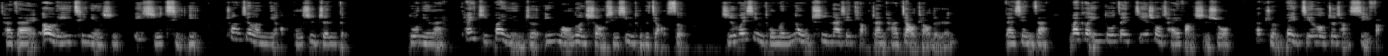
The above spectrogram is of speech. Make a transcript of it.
他在二零一七年时一时起意，创建了“鸟不是真的”。多年来，他一直扮演着阴谋论首席信徒的角色，指挥信徒们怒斥那些挑战他教条的人。但现在，麦克因多在接受采访时说，他准备揭露这场戏法，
